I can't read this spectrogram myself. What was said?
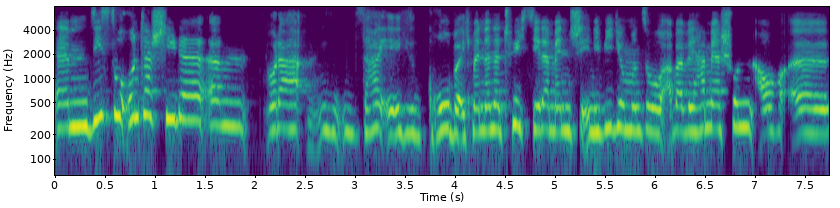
Ähm, siehst du Unterschiede ähm, oder sage ich grobe? Ich meine, natürlich ist jeder Mensch Individuum und so, aber wir haben ja schon auch, äh,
